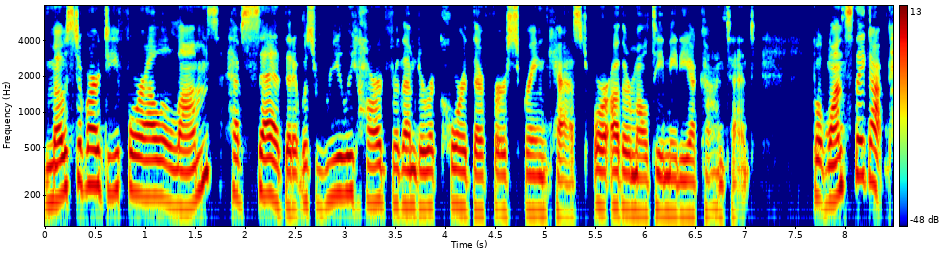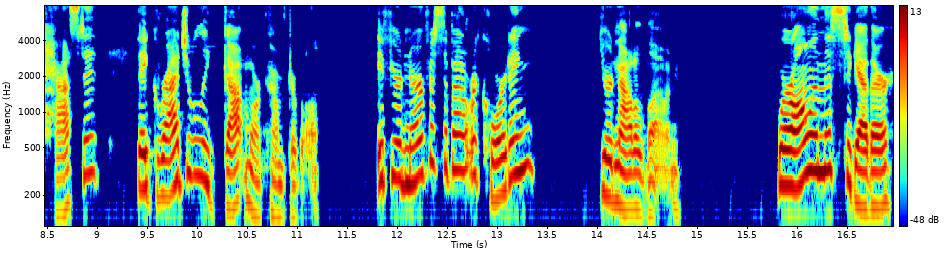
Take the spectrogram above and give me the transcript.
Most of our D4L alums have said that it was really hard for them to record their first screencast or other multimedia content. But once they got past it, they gradually got more comfortable. If you're nervous about recording, you're not alone. We're all in this together,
